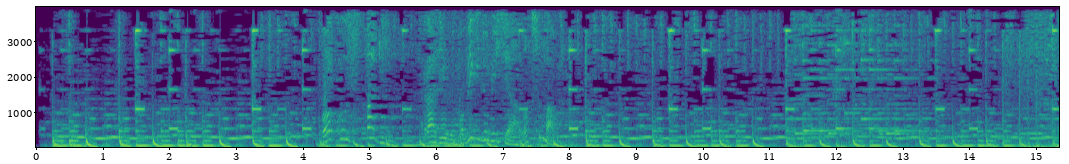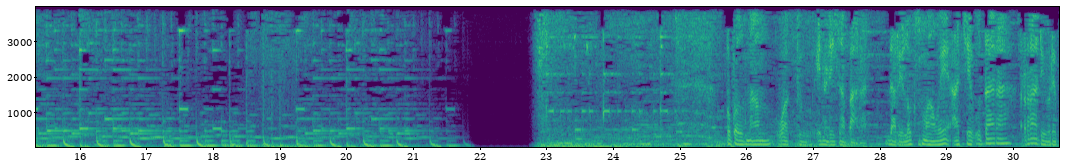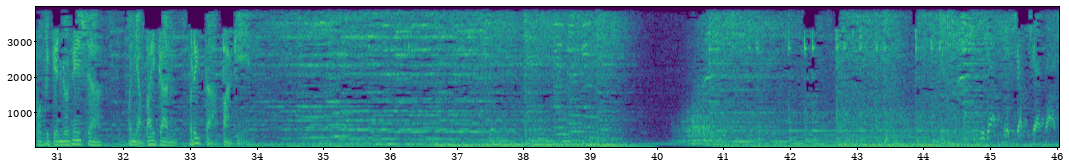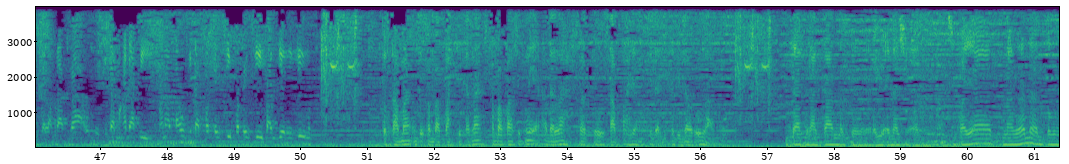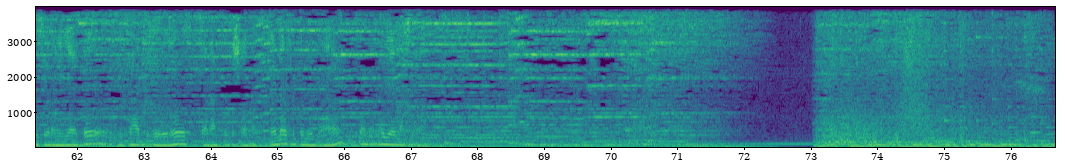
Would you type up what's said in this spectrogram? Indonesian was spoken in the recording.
Fokus Pagi Radio Republik Indonesia Lok pukul 6 waktu Indonesia Barat. Dari Loksmawe, Aceh Utara, Radio Republik Indonesia menyampaikan berita pagi. juga bersiap-siaga di dalam rangka untuk kita menghadapi mana tahu kita potensi-potensi banjir ini terutama untuk sampah plastik karena sampah plastik ini adalah suatu sampah yang tidak bisa didaur ulang dan serahkan ke UNHCR supaya penanganan pengungsi Rohingya itu bisa diurus secara profesional. Karena adalah UNHCR.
